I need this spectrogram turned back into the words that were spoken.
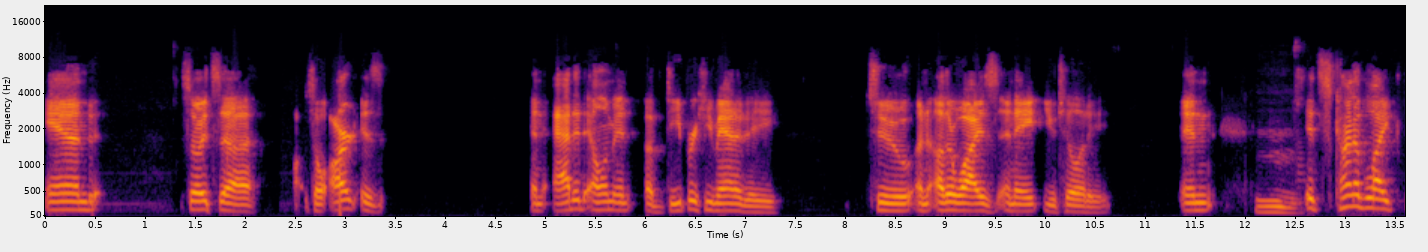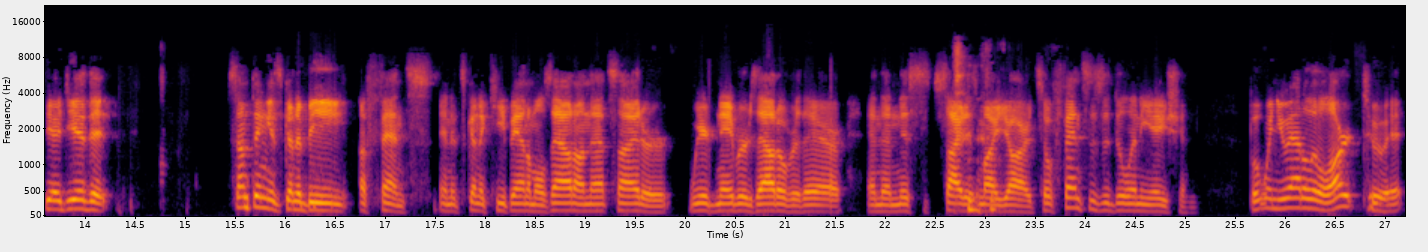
And so it's a so art is an added element of deeper humanity to an otherwise innate utility. And mm. it's kind of like the idea that something is going to be a fence and it's going to keep animals out on that side or weird neighbors out over there and then this side is my yard. So fence is a delineation. But when you add a little art to it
